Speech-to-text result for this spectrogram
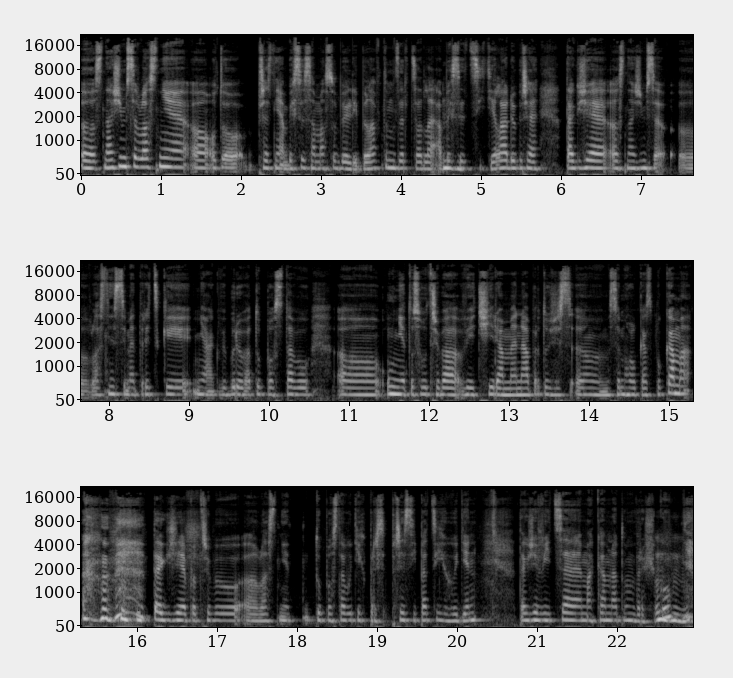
Eh, snažím se vlastně eh, o to přesně, abych se sama sobě líbila v tom zrcadle, aby mm-hmm. se cítila dobře, takže eh, snažím se vlastně symetricky nějak vybudovat tu postavu. U mě to jsou třeba větší ramena, protože jsem holka s bokama, takže potřebuju vlastně tu postavu těch přesýpacích hodin, takže více makám na tom vršku mm-hmm.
